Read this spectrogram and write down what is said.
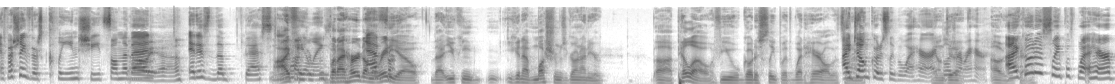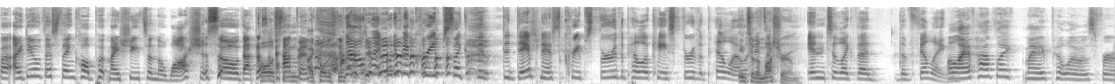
especially if there's clean sheets on the bed. yeah. It is the best I've, feeling. but I heard on the radio that you can you can have mushrooms growing out of your uh, pillow if you go to sleep with wet hair all the time. I don't go to sleep with wet hair. I You don't blow dry my hair. Oh, I go to sleep with wet hair, but I do this thing called put my sheets in the wash, so that doesn't this thing, happen. I call this thing. No, but what if it creeps like the, the dampness creeps through the pillowcase through the pillow Into and the it's, like, mushroom. into like the the filling. well, I've had like my pillows for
